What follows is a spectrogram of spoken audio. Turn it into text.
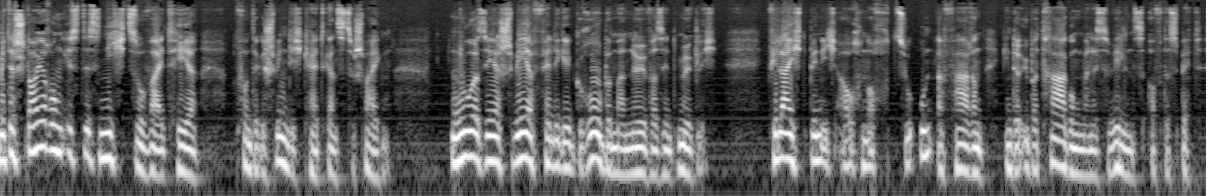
Mit der Steuerung ist es nicht so weit her, von der Geschwindigkeit ganz zu schweigen. Nur sehr schwerfällige, grobe Manöver sind möglich. Vielleicht bin ich auch noch zu unerfahren in der Übertragung meines Willens auf das Bett.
